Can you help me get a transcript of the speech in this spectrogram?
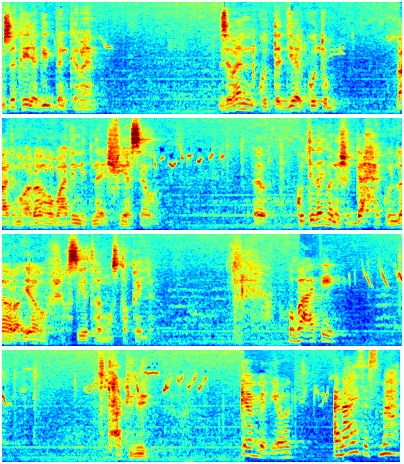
وذكية جدا كمان. زمان كنت أديها الكتب بعد ما أقراها وبعدين نتناقش فيها سوا. أه، كنت دايما أشجعها يكون لها رأيها وفي شخصيتها المستقلة. وبعدين؟ تضحكي ليه؟ كمل يا وجدي. أنا عايزة أسمعك.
